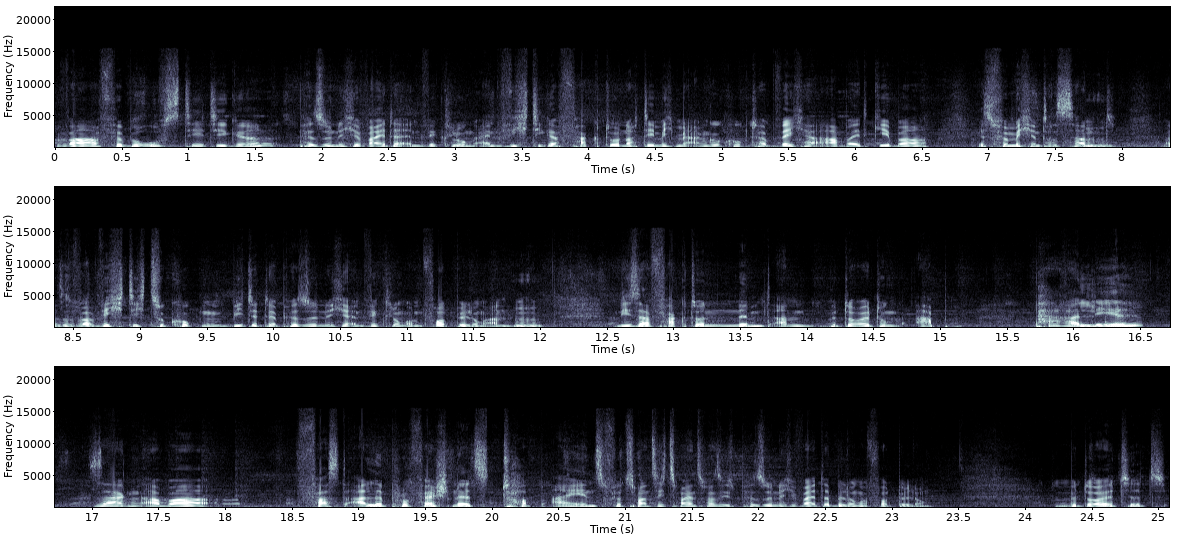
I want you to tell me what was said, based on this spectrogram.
war für Berufstätige persönliche Weiterentwicklung ein wichtiger Faktor, nachdem ich mir angeguckt habe, welcher Arbeitgeber ist für mich interessant. Mhm. Also war wichtig zu gucken, bietet der persönliche Entwicklung und Fortbildung an. Mhm. Dieser Faktor nimmt an Bedeutung ab. Parallel sagen aber fast alle Professionals Top 1 für 2022 ist persönliche Weiterbildung und Fortbildung. Bedeutet,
